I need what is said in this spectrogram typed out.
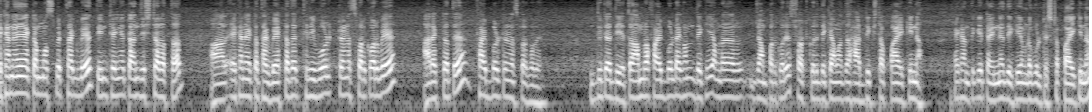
এখানে একটা মসপেট থাকবে, তিন ঠেঙে ট্রানজিস্টার অর্থাৎ। আর এখানে একটা থাকবে, একটাতে থ্রি ভোল্ট ট্রান্সফার করবে, আর একটাতে ফাইভ ভোল্ট ট্রান্সফার করবে। দুইটা দিয়ে। তো আমরা ফাইভ ভোল্ট এখন দেখি, আমরা জাম্পার করে শর্ট করে দেখি আমাদের হার্ড ডিস্কটা পাই কি না এখান থেকে টাইনে দেখি আমরা ভোল্টেজটা পাই কি না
